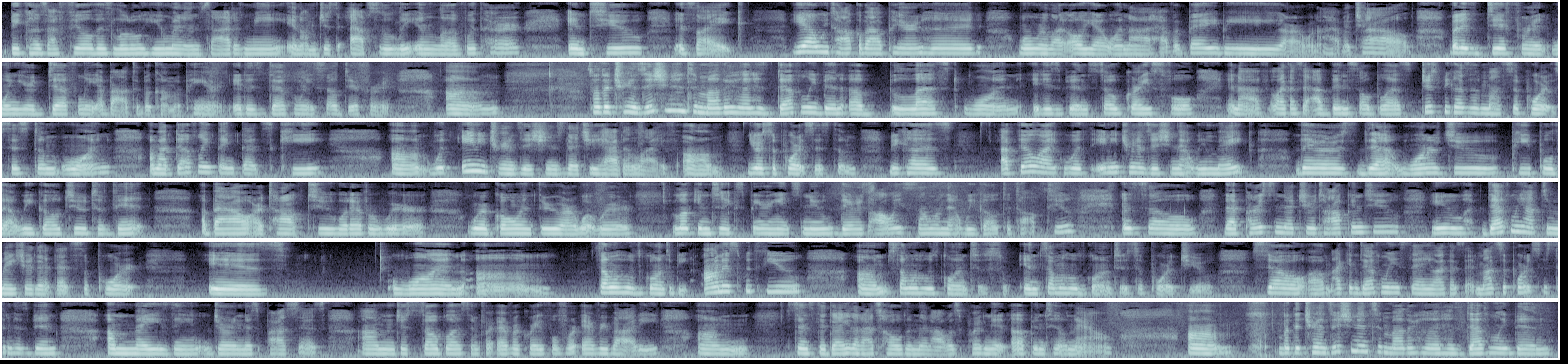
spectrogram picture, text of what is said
because I feel this little human inside of me and I'm just absolutely in love with her. And two, it's like, yeah, we talk about parenthood when we're like, oh, yeah, when I have a baby or when I have a child. But it's different when you're definitely about to become a parent. It is definitely so different. Um, so the transition into motherhood has definitely been a blessed one. It has been so graceful and I've like I said I've been so blessed just because of my support system one. Um I definitely think that's key. Um, with any transitions that you have in life, um, your support system, because I feel like with any transition that we make, there's that one or two people that we go to to vent about or talk to whatever we're we're going through or what we're looking to experience new there's always someone that we go to talk to. And so that person that you're talking to you definitely have to make sure that that support is one um someone who's going to be honest with you um, someone who's going to and someone who's going to support you. So um, I can definitely say, like I said, my support system has been amazing during this process. I'm just so blessed and forever grateful for everybody um, since the day that I told them that I was pregnant up until now. Um, but the transition into motherhood has definitely been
